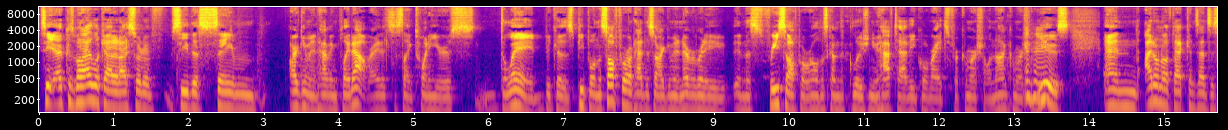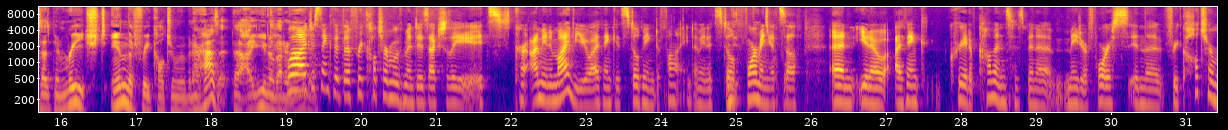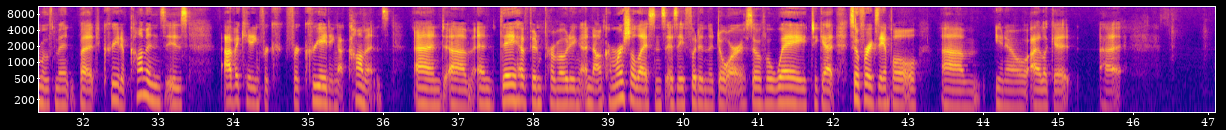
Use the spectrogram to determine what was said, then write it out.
see, because when I look at it, I sort of see this same argument having played out, right? It's just like 20 years delayed because people in the software world had this argument, and everybody in this free software world has come to the conclusion you have to have equal rights for commercial and non-commercial Mm-hmm. use. And I don't know if that consensus has been reached in the free culture movement, or has it? Uh, you know better. Well, than I do. just think that the free culture movement is actually it's. I mean, in my view, I think it's still being defined. I mean, it's still forming itself, and you know, I think Creative Commons has been a major force in the free culture movement. But Creative Commons is advocating for for creating a commons. And um, and they have been promoting a non-commercial license as a foot in the door. So, if a way to get so, for example, um, you know, I look at uh,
